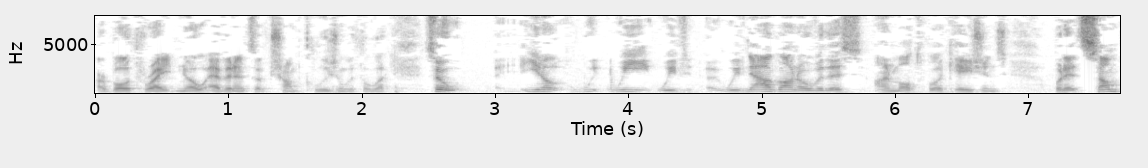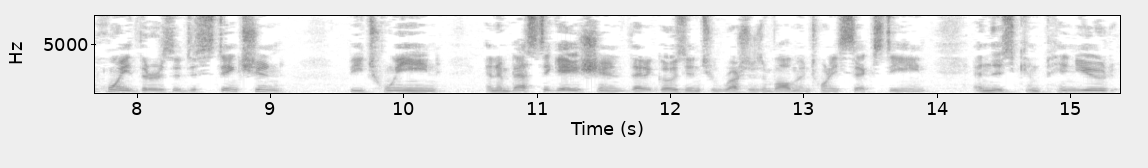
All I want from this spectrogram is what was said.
are both right. No evidence of Trump collusion with the left. So, you know, we, we, we've, we've now gone over this on multiple occasions, but at some point there is a distinction between an investigation that it goes into Russia's involvement in 2016 and this continued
